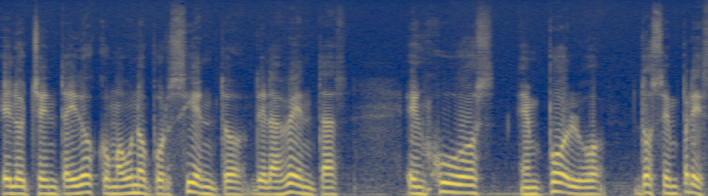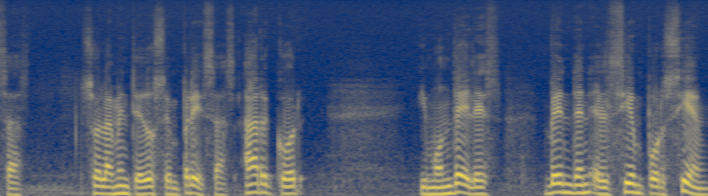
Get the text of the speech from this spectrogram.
el 82,1% de las ventas. En jugos en polvo, dos empresas, solamente dos empresas, Arcor y Mondeles, venden el 100%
